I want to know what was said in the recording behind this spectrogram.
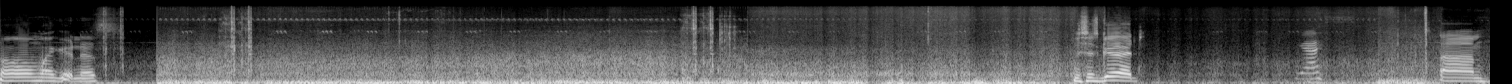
Oh my goodness. This is good. Yes. Um,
